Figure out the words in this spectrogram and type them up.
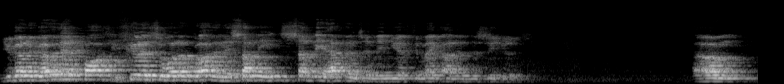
you're going to go that path, you feel it's the will of God, and then something suddenly happens, and then you have to make other decisions. Um,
